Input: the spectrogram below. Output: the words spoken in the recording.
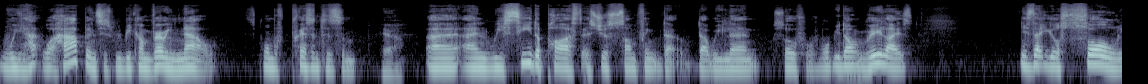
we ha- what happens is we become very now, it's a form of presentism. Yeah. uh, and we see the past as just something that that we learn so forth. What we don't realize is that your soul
